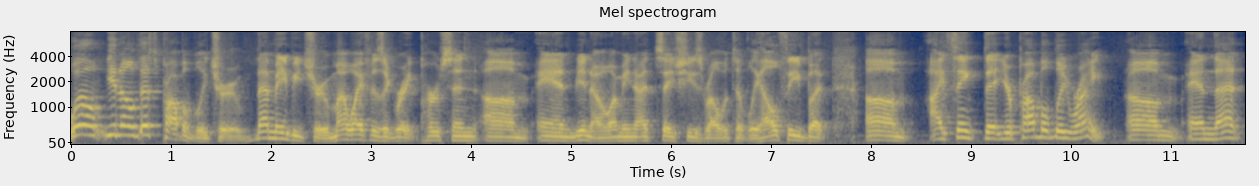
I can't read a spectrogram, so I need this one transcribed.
Well, you know, that's probably true. That may be true. My wife is a great person. Um, and, you know, I mean, I'd say she's relatively healthy, but um, I think that you're probably right. Um, and that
